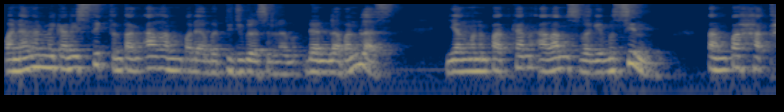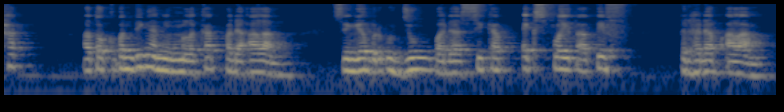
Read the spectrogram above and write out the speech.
pandangan mekanistik tentang alam pada abad 17 dan 18 yang menempatkan alam sebagai mesin tanpa hak-hak atau kepentingan yang melekat pada alam sehingga berujung pada sikap eksploitatif terhadap alam.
